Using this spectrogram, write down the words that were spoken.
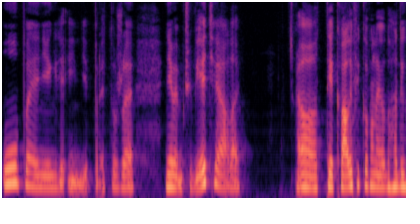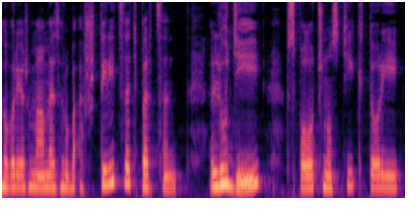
úplne niekde inde, pretože neviem, či viete, ale uh, tie kvalifikované odhady hovoria, že máme zhruba až 40% ľudí v spoločnosti, ktorí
